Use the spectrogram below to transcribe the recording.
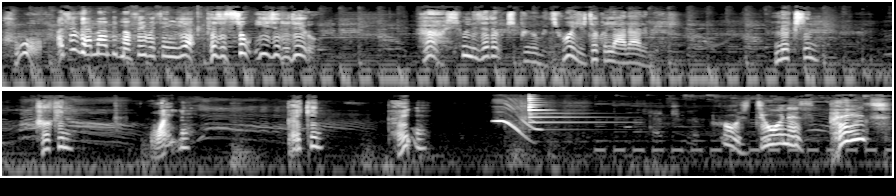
Cool. I think that might be my favorite thing yet because it's so easy to do. Some of these other experiments really took a lot out of me. Mixing, cooking, waiting, baking, painting. All he's doing is paint.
